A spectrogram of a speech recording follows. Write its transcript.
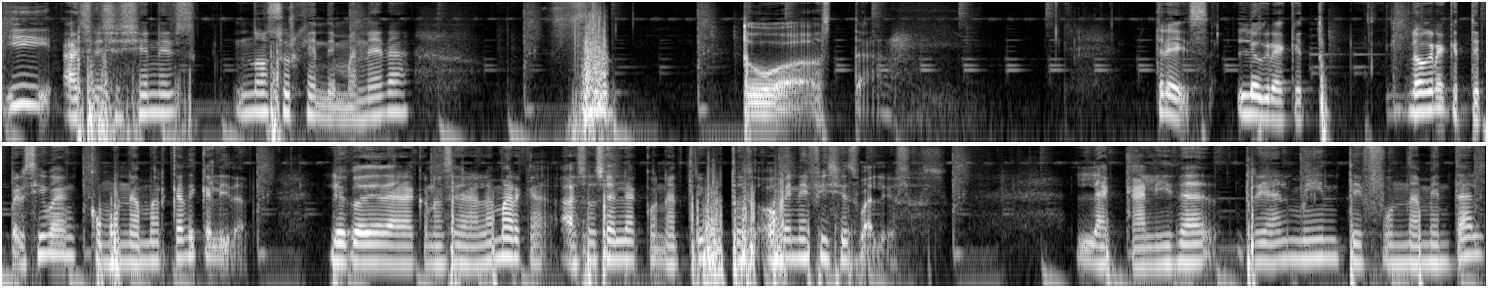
y asociaciones no surgen de manera furtuosa. 3. Logra que, logra que te perciban como una marca de calidad. Luego de dar a conocer a la marca, asociala con atributos o beneficios valiosos la calidad realmente fundamental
